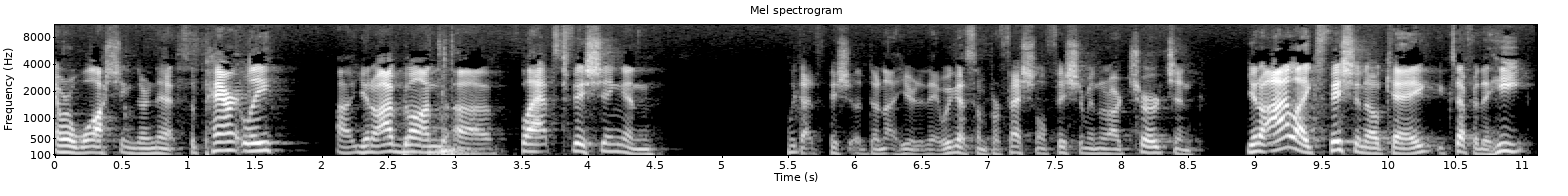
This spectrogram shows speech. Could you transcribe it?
and were washing their nets. Apparently, uh, you know, I've gone uh, flats fishing, and we got fish. They're not here today. We got some professional fishermen in our church, and you know, I like fishing okay, except for the heat,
